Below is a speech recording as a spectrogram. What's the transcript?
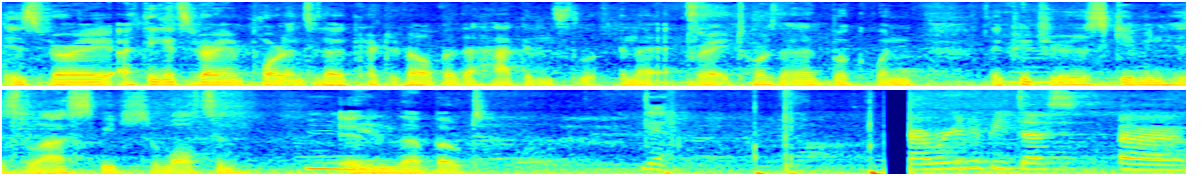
is very I think it's very important to the character development that happens in the very towards the end of the book when the creature is giving his last speech to Walton in the boat. yeah Now we're going to be dis- um,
